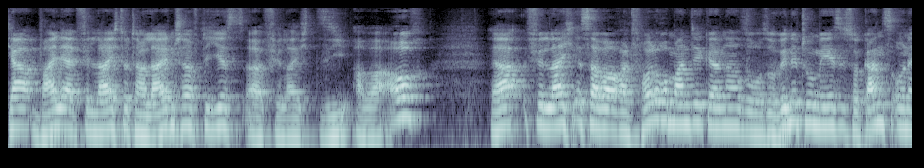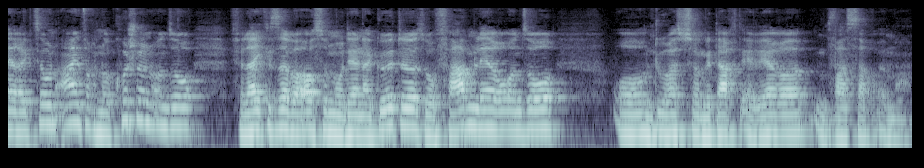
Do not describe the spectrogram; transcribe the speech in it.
Tja, weil er vielleicht total leidenschaftlich ist, äh, vielleicht sie aber auch. Ja, vielleicht ist er aber auch ein Vollromantiker, ne? so, so Winnetou-mäßig, so ganz ohne Erektion, einfach nur kuscheln und so. Vielleicht ist er aber auch so ein moderner Goethe, so Farbenlehre und so. Und du hast schon gedacht, er wäre was auch immer.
